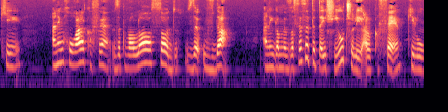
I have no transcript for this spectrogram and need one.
כי אני מכורה לקפה. זה כבר לא סוד, זה עובדה. אני גם מבססת את האישיות שלי על קפה, כאילו,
